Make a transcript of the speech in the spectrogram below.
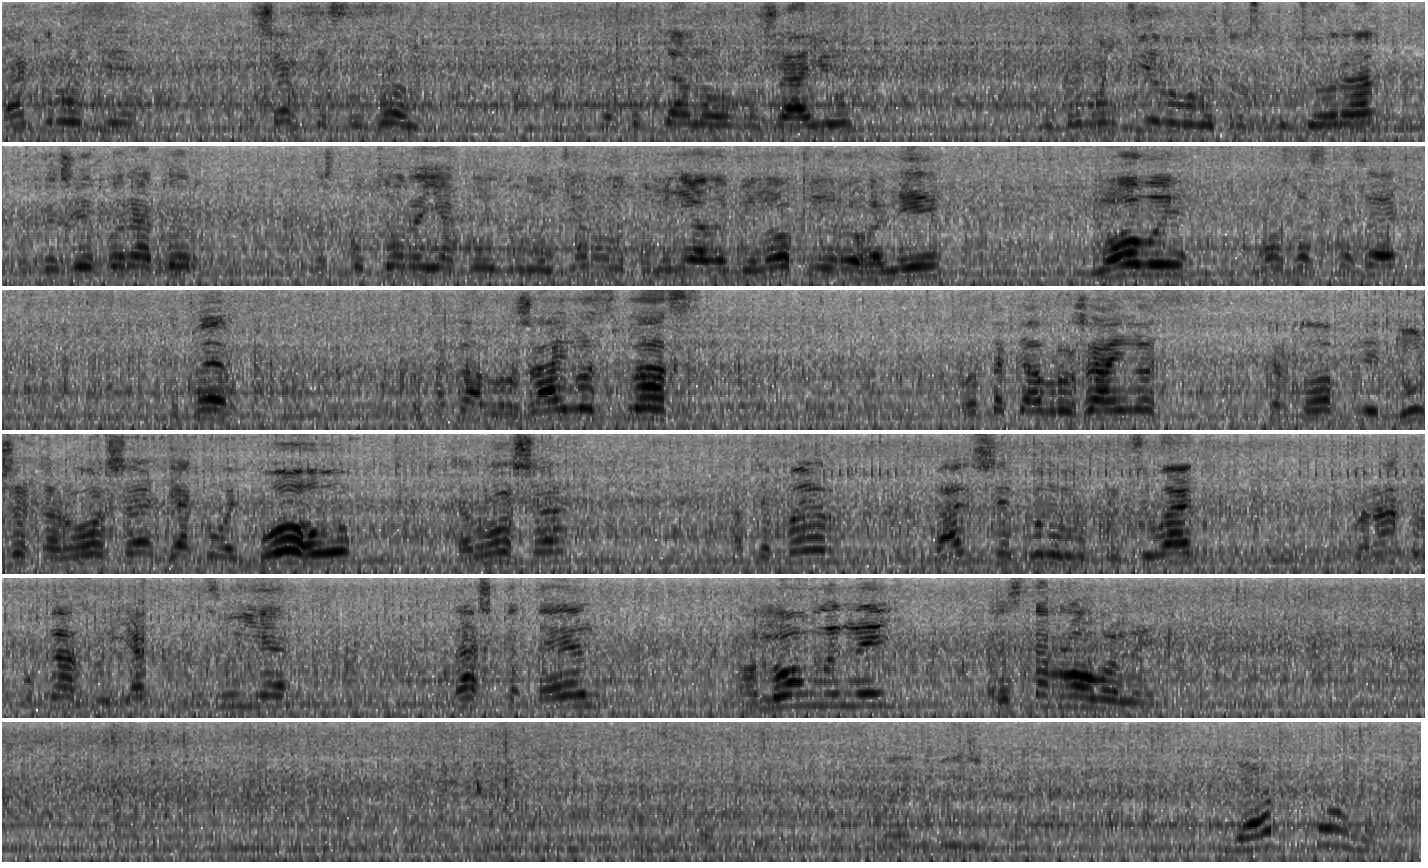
Так, друзі, почався сезон картопляного врожаю. Відремонтували транспортера. Покажи оператор транспортера, як ми відремонтували, поміняли біноклі, рогалі. Нові, можна сказати. Тепер отака врожайність у нас. Отака врожайність картоплі дуже хороша, дякувати Богу, хороша. А тепер далі будемо працювати. Оператор показує, як працює наш КТН, оновлений, реставрований. Я понял.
